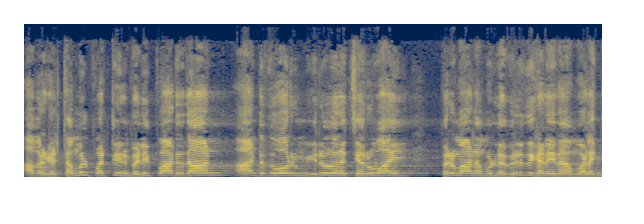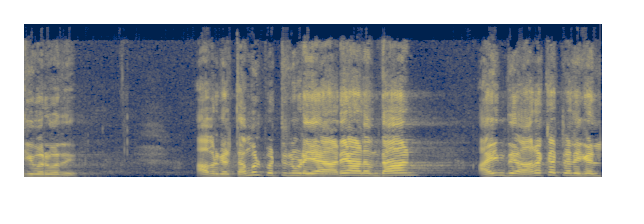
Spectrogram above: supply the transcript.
அவர்கள் தமிழ் பற்றின் வெளிப்பாடுதான் ஆண்டுதோறும் இருபது லட்சம் ரூபாய் பெருமானமுள்ள விருதுகளை நாம் வழங்கி வருவது. அவர்கள் தமிழ் பற்றினுடைய அடையாளம்தான் ஐந்து அறக்கட்டளைகள்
